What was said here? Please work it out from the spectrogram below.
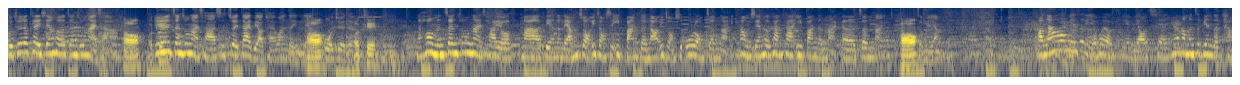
我觉得可以先喝珍珠奶茶。好，因为珍珠奶茶是最代表台湾的饮料，我觉得。OK。然后我们珍珠奶茶有买点了两种，一种是一般的，然后一种是乌龙真奶。那我们先喝看看一般的奶，呃，真奶。好。怎么样？好，然后后面这里也会有贴标签，因为他们这边的糖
